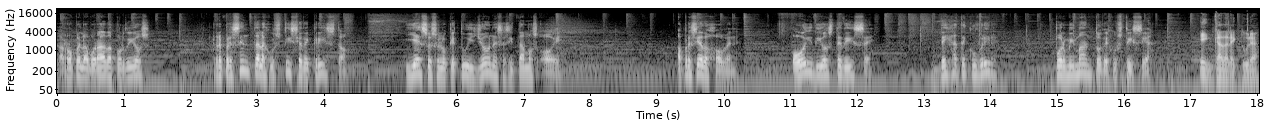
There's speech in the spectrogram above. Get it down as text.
La ropa elaborada por Dios representa la justicia de Cristo y eso es lo que tú y yo necesitamos hoy. Apreciado joven, hoy Dios te dice, déjate cubrir por mi manto de justicia. En cada lectura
